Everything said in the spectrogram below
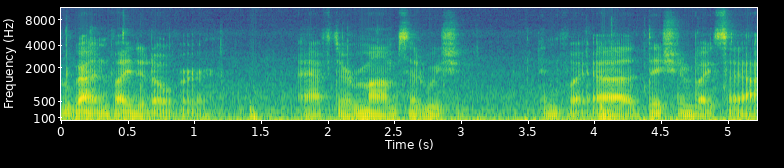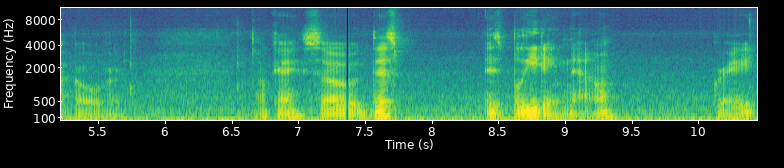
who got invited over after mom said we should invite uh they should invite Sayaka over. Okay, so this is bleeding now. Great.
